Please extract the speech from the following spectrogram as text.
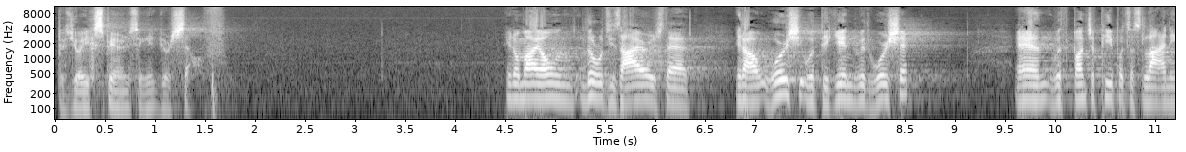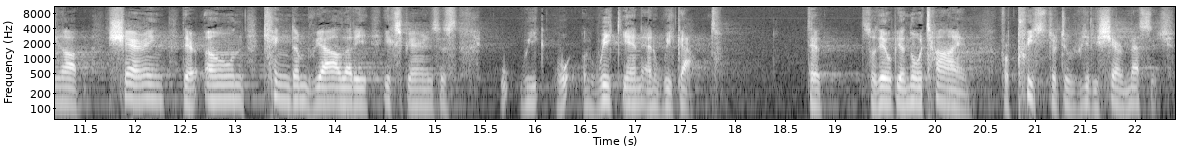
because you're experiencing it yourself. You know, my own little desire is that you know, worship would begin with worship and with a bunch of people just lining up, sharing their own kingdom reality experiences week, week in and week out. so there will be no time for priests to really share a message.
